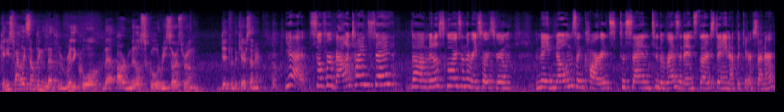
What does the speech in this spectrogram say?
can you spotlight something that's really cool that our middle school resource room did for the care center? Yeah, so for Valentine's Day, the middle schoolers in the resource room made gnomes and cards to send to the residents that are staying at the care center.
